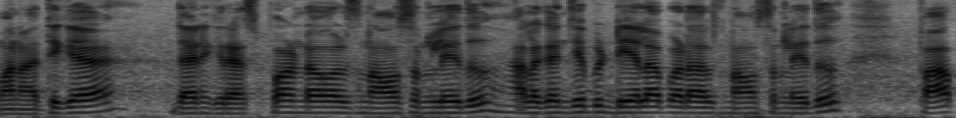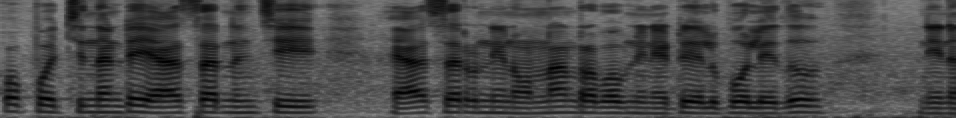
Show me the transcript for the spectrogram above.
మనం అతిగా దానికి రెస్పాండ్ అవ్వాల్సిన అవసరం లేదు. అలాగని చెప్పి డేలా పడాల్సిన అవసరం లేదు. పాపప్ వచ్చిందంటే యాస్ సార్ నుంచి యాస్ సార్ నేను ఉన్నాను రా బాబు నేను ఎటు వెళ్ళిపోలేదు. నేను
